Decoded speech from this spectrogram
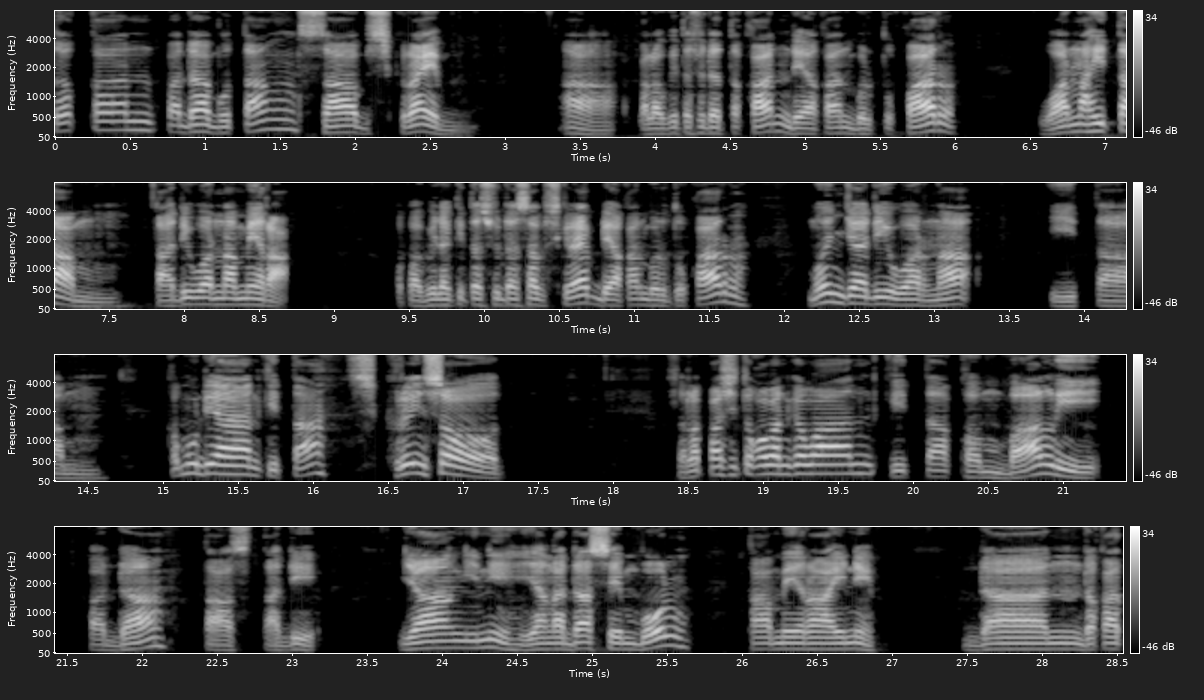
tekan pada butang subscribe. Ah kalau kita sudah tekan dia akan bertukar warna hitam. Tadi warna merah. Apabila kita sudah subscribe dia akan bertukar menjadi warna hitam. Kemudian kita screenshot selepas itu kawan-kawan kita kembali pada tas tadi yang ini yang ada simbol kamera ini dan dekat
